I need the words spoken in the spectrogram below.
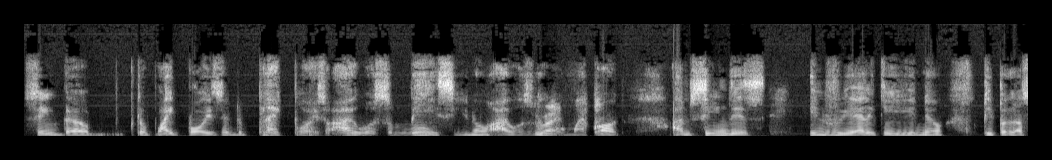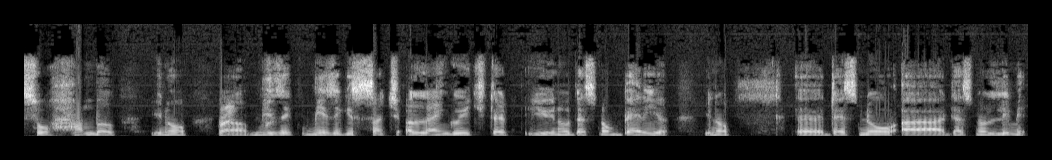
seeing the the white boys and the black boys, I was amazed. You know, I was like, right. oh my god, I'm seeing this in reality. You know, people are so humble. You know, right. uh, music music is such a language that you know there's no barrier. You know, uh, there's no uh, there's no limit.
